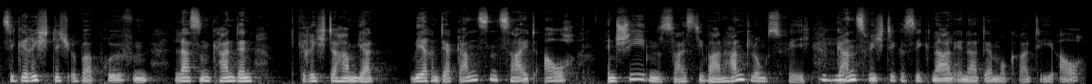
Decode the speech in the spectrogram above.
sie gerichtlich überprüfen lassen kann. Denn Gerichte haben ja während der ganzen Zeit auch entschieden. Das heißt, sie waren handlungsfähig. Mhm. Ganz wichtiges Signal in der Demokratie auch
